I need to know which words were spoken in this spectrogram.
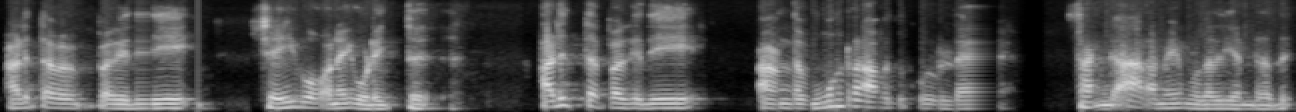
அடுத்த பகுதி செய்வோனை உடைத்து. அடுத்த பகுதி அந்த மூன்றாவது குரல சங்காரமே முதல் என்றது.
